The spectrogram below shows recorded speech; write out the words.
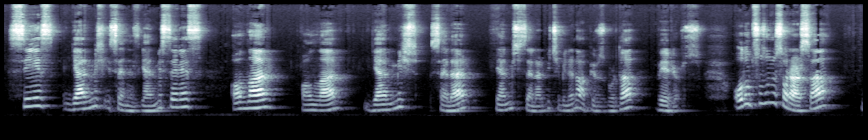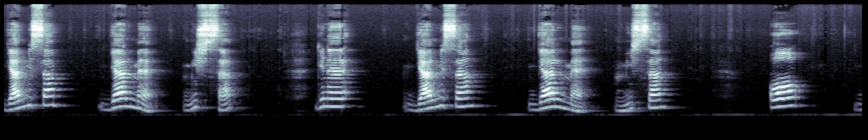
Siz gelmiş iseniz gelmişseniz. Onlar onlar gelmişseler gelmişseler biçimiyle ne yapıyoruz burada? Veriyoruz. Olumsuzunu sorarsa gelmişsem gelmemişsem yine gelmişsen gelmemişsen o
